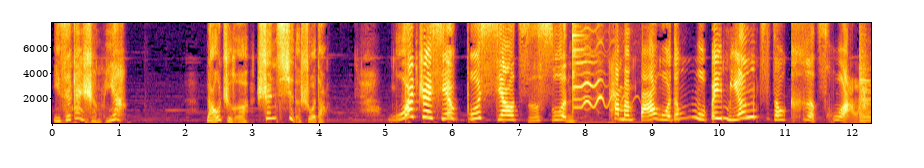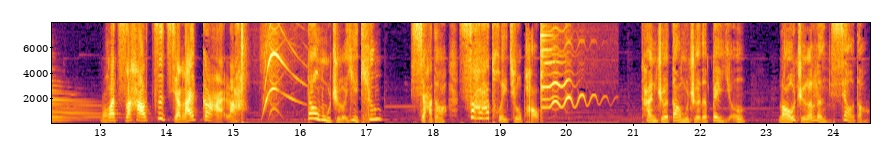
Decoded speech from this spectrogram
你在干什么呀？”老者生气的说道：“我这些不孝子孙，他们把我的墓碑名字都刻错了，我只好自己来改了。”盗墓者一听，吓得撒腿就跑。看着盗墓者的背影。老者冷笑道：“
